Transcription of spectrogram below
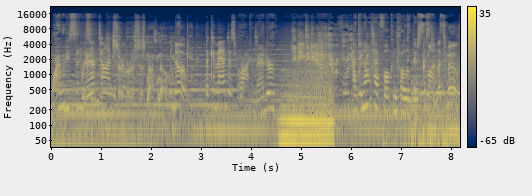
Why would he send We don't have time to throw... Cerberus is not known. No, the command is right. Commander? You need to get out of there before the... I do not have full control of their system. Come on, let's move.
